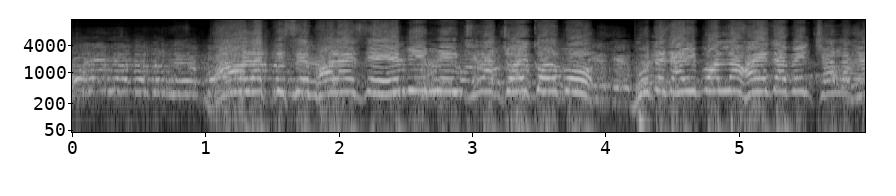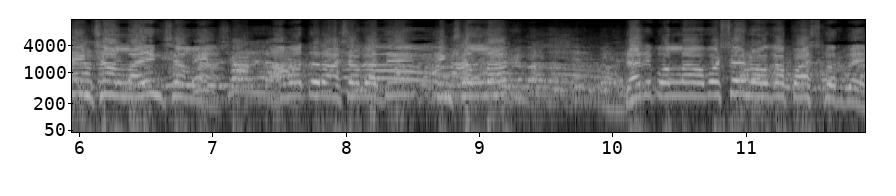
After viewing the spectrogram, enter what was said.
মহিলাদের জন্য ভালো লাগতেছে ভালো আছে এমনি এমনি ইনশাল্লাহ জয় করব। ভোটে দাঁড়িয়ে পড়লে হয়ে যাবে ইনশাল্লাহ। ইনশাল্লাহ ইনশাল্লাহ। আমাদের আশাবাদী ইনশাল্লাহ। অবশ্যই নৌকা পাস করবে।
